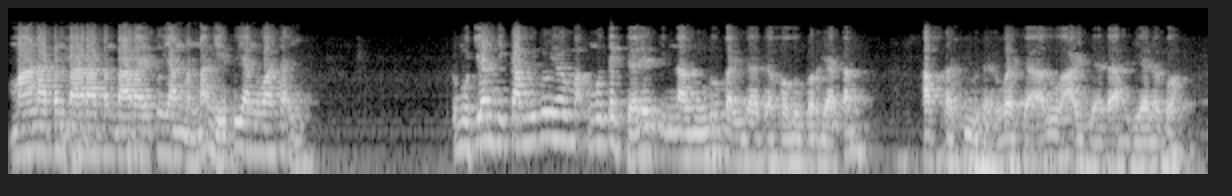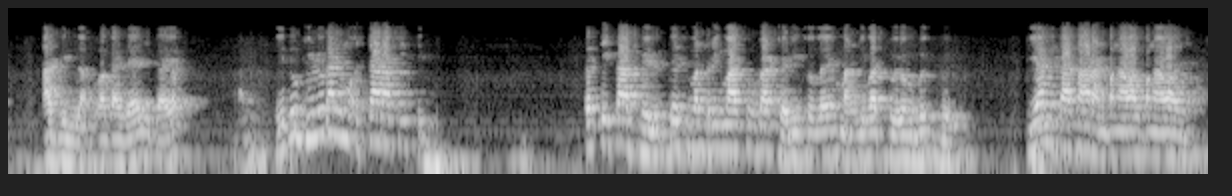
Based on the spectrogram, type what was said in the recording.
Mana tentara-tentara itu yang menang, yaitu yang menguasai. Kemudian hikam itu yang mengutip dalil innal mulu kaidah dakhalu qaryatan afsaduha wa ja'alu aizata ahliya napa adillah wa kadzalika ya. Itu dulu kan secara fisik. Ketika Bilqis menerima surat dari Sulaiman lewat burung hudhud, dia minta saran pengawal-pengawalnya.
